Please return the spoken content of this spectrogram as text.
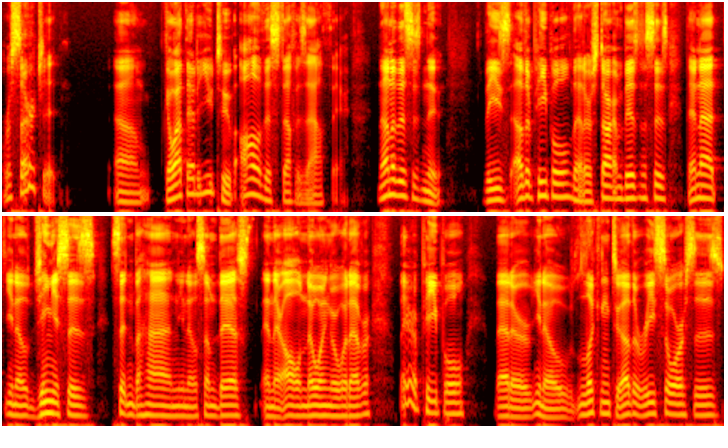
Research it. Um, Go out there to YouTube. All of this stuff is out there. None of this is new. These other people that are starting businesses, they're not, you know, geniuses sitting behind, you know, some desk and they're all knowing or whatever. They are people that are, you know, looking to other resources,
